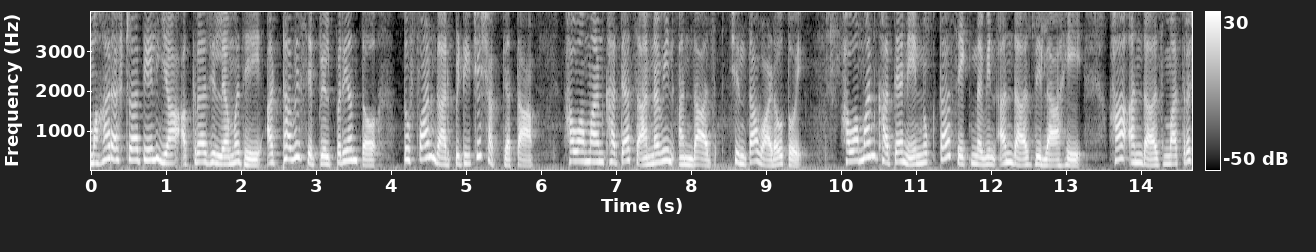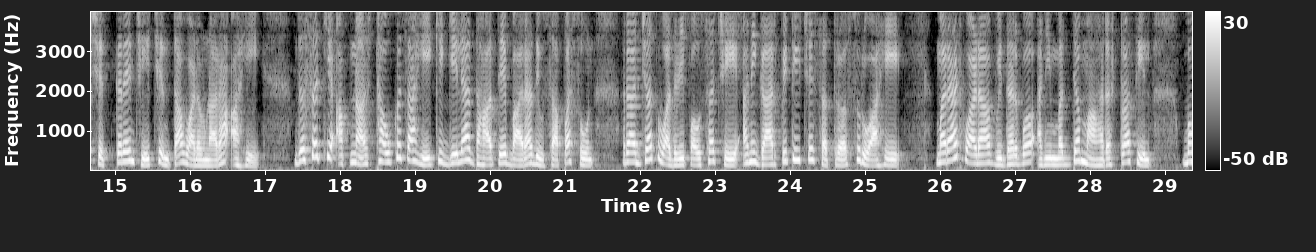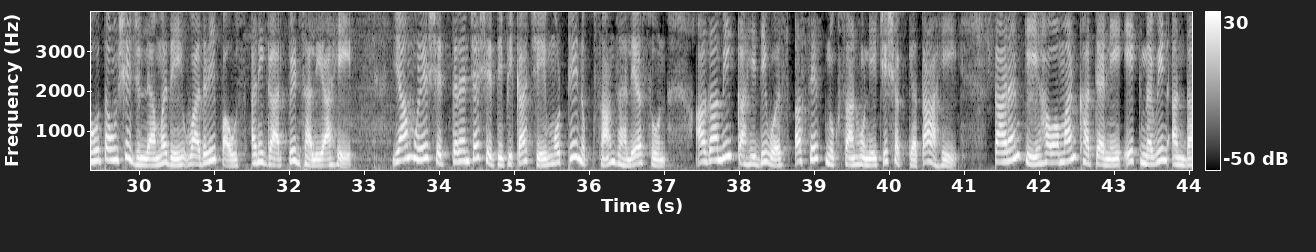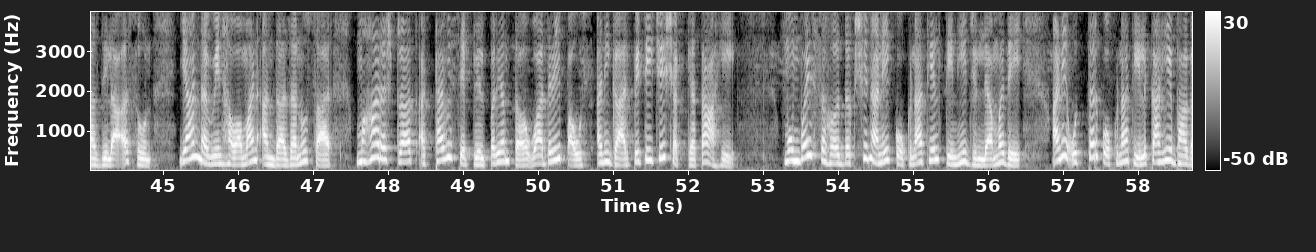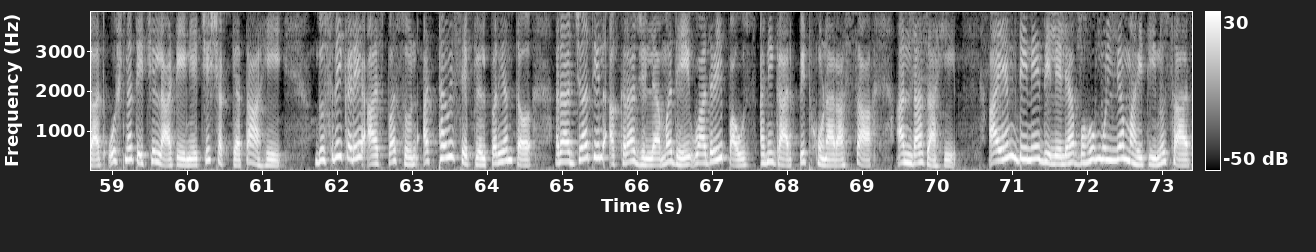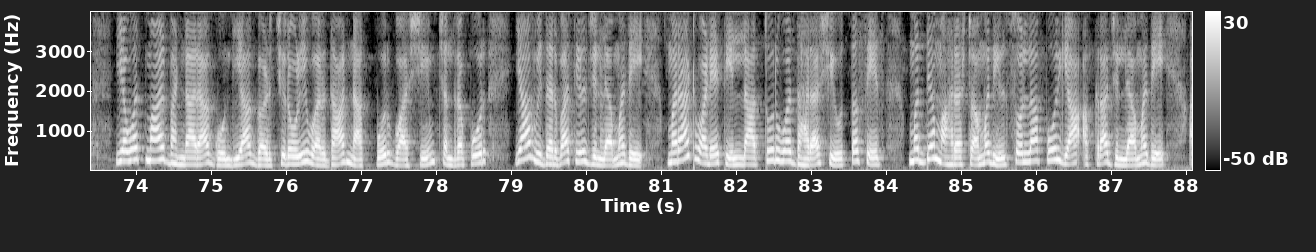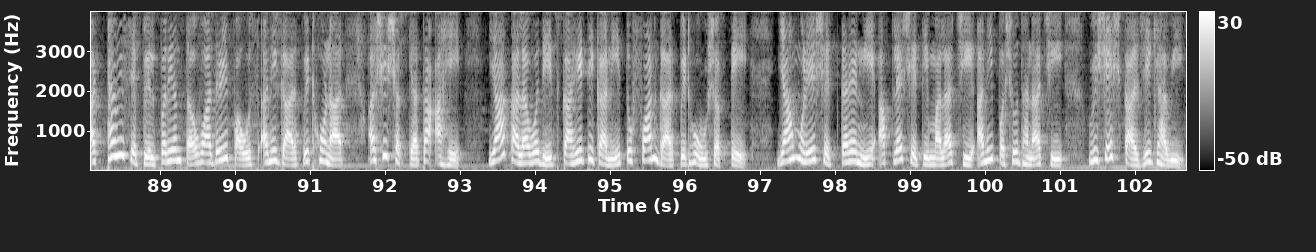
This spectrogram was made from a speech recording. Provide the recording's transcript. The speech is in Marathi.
महाराष्ट्रातील या अकरा जिल्ह्यामध्ये अठ्ठावीस एप्रिलपर्यंत तुफान गारपिटीची शक्यता. हवामान खात्याचा नवीन अंदाज चिंता वाढवतोय. हवामान खात्याने नुकताच एक नवीन अंदाज दिला आहे. हा अंदाज मात्र शेतकऱ्यांची चिंता वाढवणारा आहे. जसं की आपणास ठाऊकच आहे की गेल्या दहा ते बारा दिवसापासून राज्यात वादळी पावसाचे आणि गारपिटीचे सत्र सुरू आहे. मराठवाडा विदर्भ आणि मध्य महाराष्ट्रातील बहुतांशी जिल्ह्यामध्ये वादळी पाऊस आणि गारपीट झाली आहे. यामुळे शेतकऱ्यांच्या शेतीपिकाचे मोठे नुकसान झाले असून आगामी काही दिवस असेच नुकसान होण्याची शक्यता आहे. कारण की हवामान खात्याने एक नवीन अंदाज दिला असून या नवीन हवामान अंदाजानुसार महाराष्ट्रात अठ्ठावीस एप्रिलपर्यंत वादळी पाऊस आणि गारपिटीची शक्यता आहे. मुंबईसह दक्षिण आणि कोकणातील तिन्ही जिल्ह्यामध्ये आणि उत्तर कोकणातील काही भागात उष्णतेची लाट येण्याची शक्यता आहे. दुसरीकडे आजपासून अठ्ठावीस एप्रिलपर्यंत राज्यातील अकरा जिल्ह्यामध्ये वादळी पाऊस आणि गारपीट होणार असा अंदाज आहे. आय एम डीने दिलेल्या बहुमूल्य माहितीनुसार यवतमाळ भंडारा गोंदिया गडचिरोली वर्धा नागपूर वाशिम चंद्रपूर या विदर्भातील जिल्ह्यामध्ये मराठवाड्यातील लातूर व धाराशिव तसेच मध्य महाराष्ट्रामधील सोलापूर या अकरा जिल्ह्यामध्ये अठ्ठावीस एप्रिलपर्यंत वादळी पाऊस आणि गारपीट होणार अशी शक्यता आहे. या कालावधीत काही ठिकाणी तुफान गारपीट होऊ शकते. यामुळे शेतकऱ्यांनी आपल्या शेतीमालाची आणि पशुधनाची विशेष काळजी घ्यावी.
